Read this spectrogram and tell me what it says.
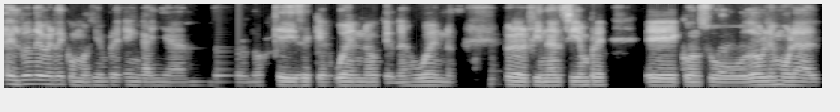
el Duende Verde como siempre engañándonos, que dice que es bueno, que no es bueno, pero al final siempre eh, con su doble moral,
